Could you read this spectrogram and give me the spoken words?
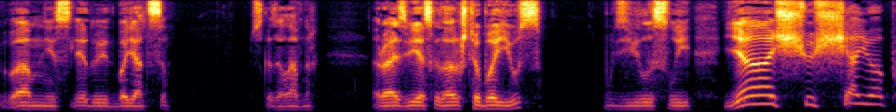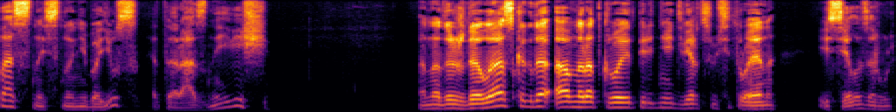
Вам не следует бояться, — сказал Авнер. Разве я сказал, что боюсь? — удивилась Луи. Я ощущаю опасность, но не боюсь. Это разные вещи. Она дождалась, когда Авнер откроет перед ней дверцу Ситруэна, и села за руль.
